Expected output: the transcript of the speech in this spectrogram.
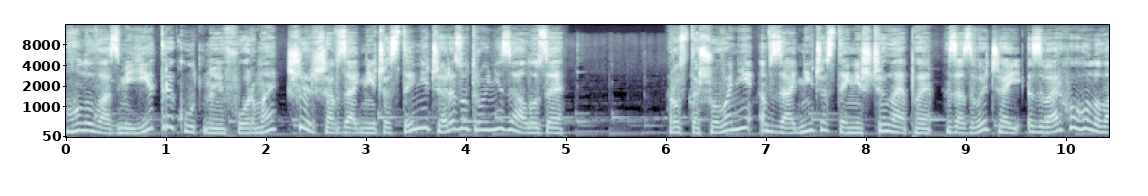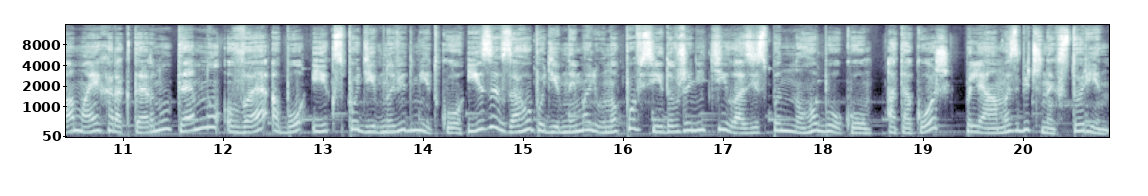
Голова змії трикутної форми, ширша в задній частині через отруйні залози, розташовані в задній частині щелепи. Зазвичай зверху голова має характерну темну В або Х подібну відмітку і зигзагоподібний малюнок по всій довжині тіла зі спинного боку, а також плями з бічних сторін.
